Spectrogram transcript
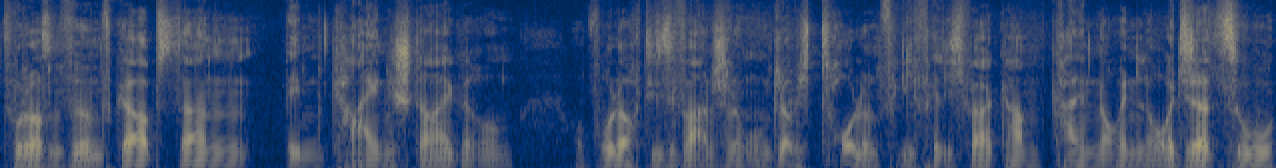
2005 gab es dann eben keine Steigerung obwohl auch diese Veranstaltung unglaublich toll und vielfältig war, kamen keine neuen Leute dazu.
